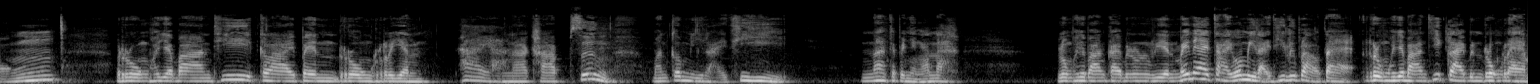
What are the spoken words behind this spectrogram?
องโรงพยาบาลที่กลายเป็นโรงเรียน ใช่ค่ะนะครับ ซึ่งมันก็มีหลายที่น่าจะเป็นอย่างนั้นนะโรงพยาบาลกลายเป็นโรงเรียนไม่แน่ใจว่ามีหลายที่หรือเปล่าแต่ โรงพยาบาลที่กลายเป็นโรงแรม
